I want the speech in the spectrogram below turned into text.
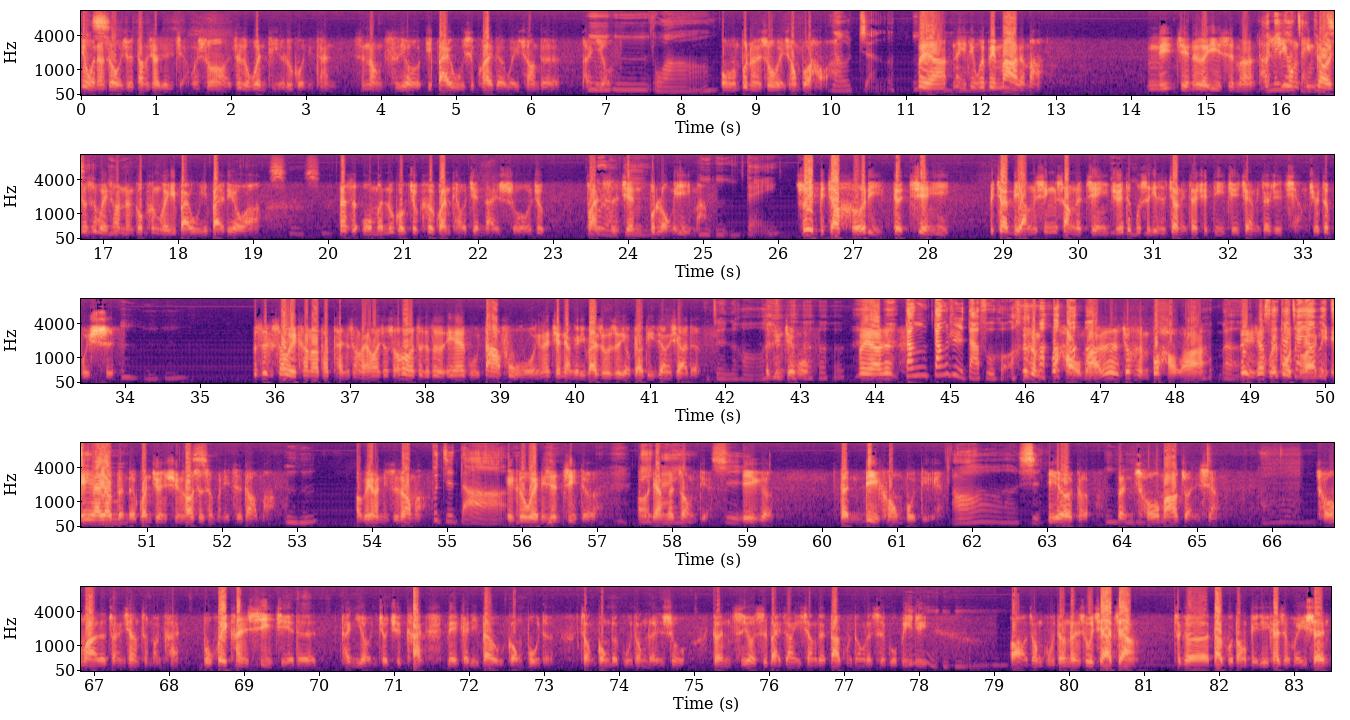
因为我那时候我就当下就是讲，我说哦，这个问题如果你看是那种持有一百五十块的伟创的朋友，嗯哼。哇，我们不能说伟创不好啊，腰斩了，对啊，那一定会被骂的嘛。你理解那个意思吗？他希望听到的就是伟创能够喷回一百五、一百六啊。但是我们如果就客观条件来说，就短时间不容易嘛，嗯对，所以比较合理的建议，比较良心上的建议，绝对不是一直叫你再去低阶，叫你再去抢，绝对不是。嗯，就是稍微看到它弹上来的话，就说哦，这个这个 AI 股大复活。因为前两个礼拜是不是有标题这样下的真的哦财，经节目？对啊，这当当日大复活，这很不好嘛，这就很不好啊。呃所以你现在回过头来，你 AI 要等的关键讯号是什么？你知道吗？嗯哼，好朋友，你知道吗？不知道给各位，你先记得啊 两个重点。是第一个，等利空不跌；哦，是第二个，嗯等筹码转向。哦，筹码的转向怎么看？不会看细节的朋友，你就去看每个礼拜五公布的总共的股东人数跟持有四百张以上的大股东的持股比例。哦，总股东人数下降，这个大股东比例开始回升，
